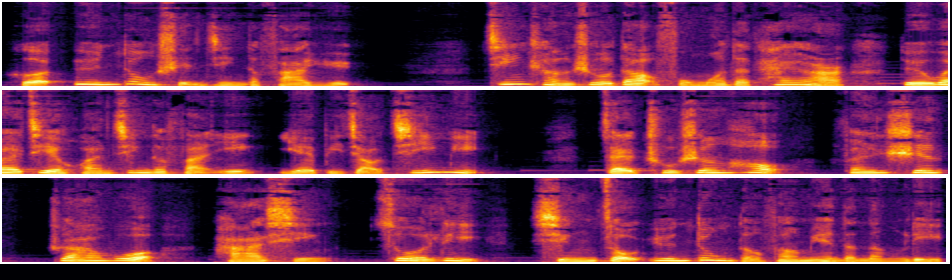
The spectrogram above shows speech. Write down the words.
和运动神经的发育。经常受到抚摸的胎儿对外界环境的反应也比较机敏，在出生后翻身、抓握、爬行、坐立、行走、运动等方面的能力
